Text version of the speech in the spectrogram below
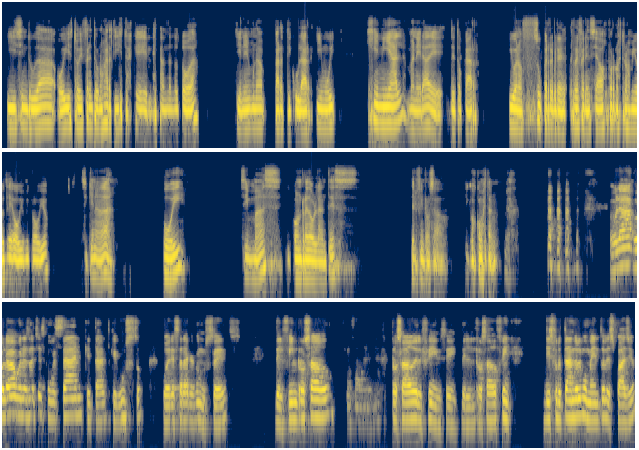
y sin duda hoy estoy frente a unos artistas que le están dando toda, tienen una particular y muy genial manera de, tocar y, bueno, súper referenciados por nuestros amigos de Obvio Microbio. Así que nada, hoy sin más y con redoblantes del fin rosado. Chicos, ¿cómo están? hola, hola, buenas noches, ¿cómo están? ¿Qué tal? Qué gusto poder estar acá con ustedes. Delfín rosado. Rosado delfín, sí, del rosado fin. Disfrutando el momento, el espacio.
